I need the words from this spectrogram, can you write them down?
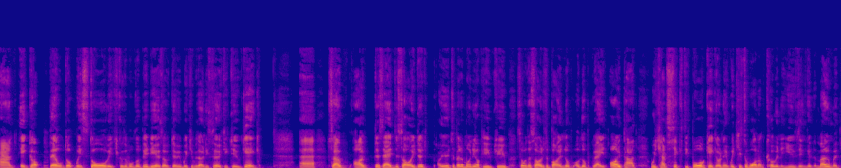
And it got filled up with storage because of all the videos I was doing, which it was only 32 gig. Uh, so I just then decided Oh, I earned a bit of money off YouTube, so I decided to buy an, up, an upgrade iPad, which had 64 gig on it, which is the one I'm currently using at the moment.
